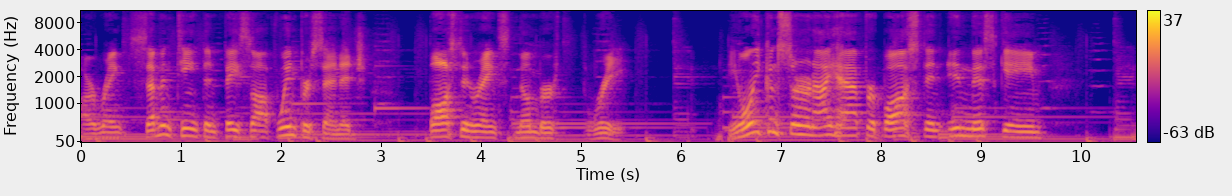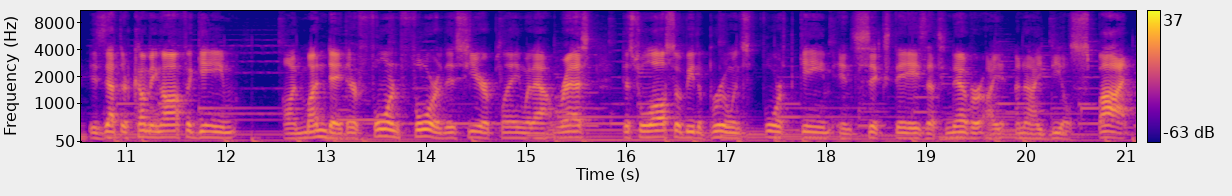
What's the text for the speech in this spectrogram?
are ranked 17th in faceoff win percentage. Boston ranks number three. The only concern I have for Boston in this game is that they're coming off a game on Monday. They're 4 and 4 this year playing without rest. This will also be the Bruins' fourth game in six days. That's never an ideal spot.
